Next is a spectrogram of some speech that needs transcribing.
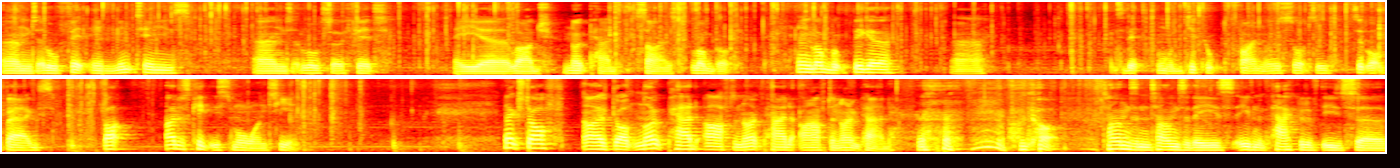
and it'll fit in mint tins, and it'll also fit a uh, large notepad sized logbook. Any logbook bigger, uh, it's a bit more difficult to find those sorts of Ziploc bags, but I just keep these small ones here. Next off, I've got notepad after notepad after notepad. I've got tons and tons of these, even a packet of these uh,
